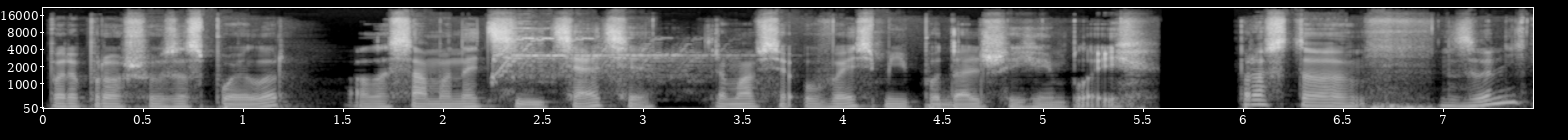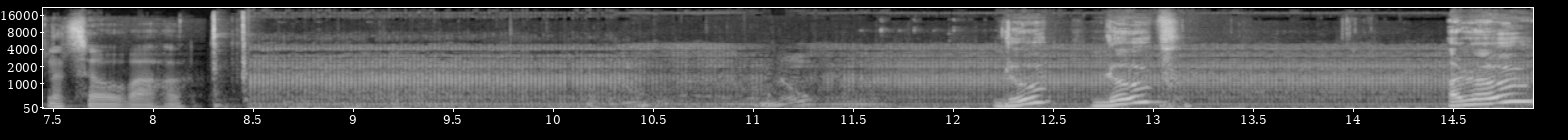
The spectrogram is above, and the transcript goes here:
перепрошую за спойлер, але саме на цій цяці тримався увесь мій подальший геймплей. Просто зверніть на це увагу. Nope, nope. Hello?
